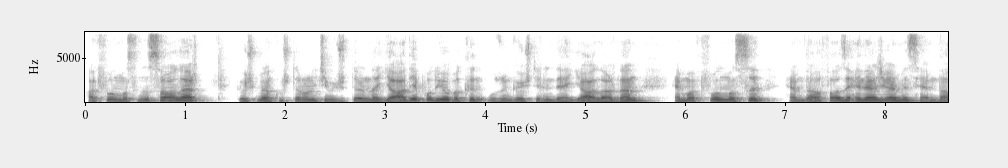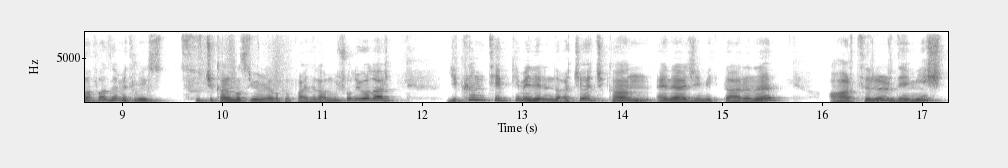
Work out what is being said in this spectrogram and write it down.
hafif olmasını sağlar. Göçmen kuşlar onun için vücutlarında yağ depoluyor. Bakın uzun göçlerinde yağlardan hem hafif olması hem daha fazla enerji vermesi hem daha fazla metabolik su çıkarması yönüyle bakın faydalanmış oluyorlar. Yıkım tepkimelerinde açığa çıkan enerji miktarını artırır demiş.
